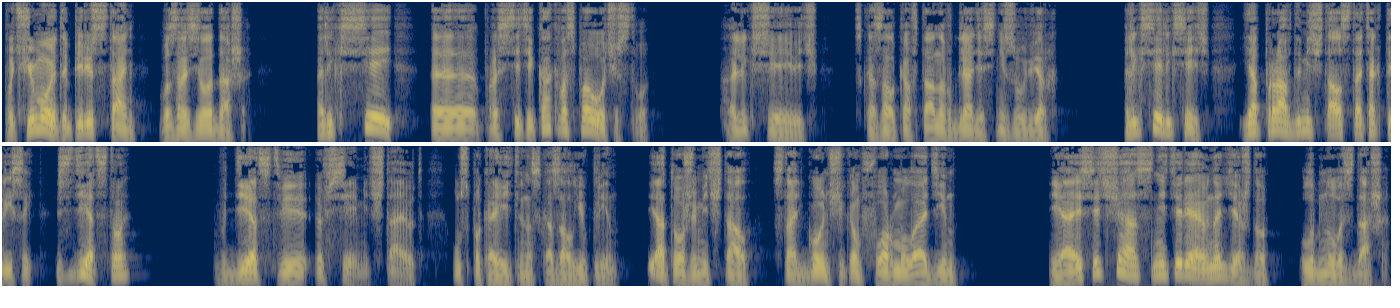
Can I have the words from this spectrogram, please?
«Почему это перестань?» — возразила Даша. «Алексей Э, простите, как вас по отчеству? Алексеевич, сказал Кафтанов, глядя снизу вверх. Алексей Алексеевич, я правда мечтал стать актрисой с детства. В детстве все мечтают, успокоительно сказал Юклин. Я тоже мечтал стать гонщиком Формулы-1. Я и сейчас не теряю надежду, улыбнулась Даша.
